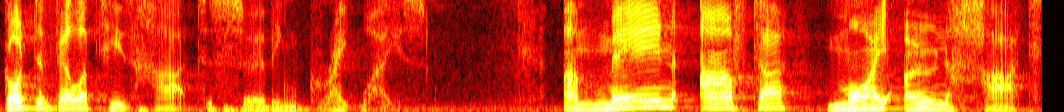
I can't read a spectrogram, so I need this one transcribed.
God developed his heart to serve in great ways a man after my own heart.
